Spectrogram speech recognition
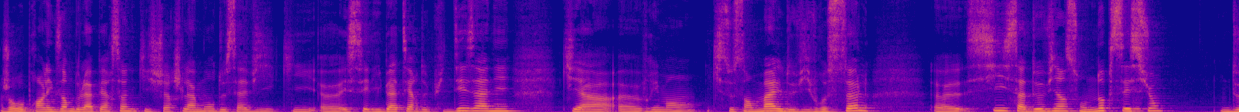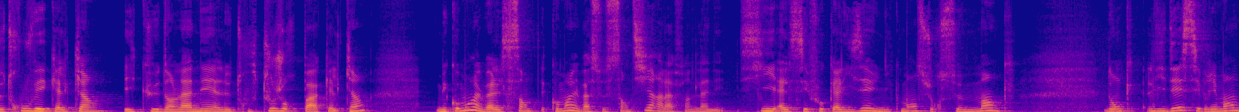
je reprends l'exemple de la personne qui cherche l'amour de sa vie, qui euh, est célibataire depuis des années, qui a euh, vraiment, qui se sent mal de vivre seule. Euh, si ça devient son obsession de trouver quelqu'un et que dans l'année elle ne trouve toujours pas quelqu'un, mais comment elle, va le comment elle va se sentir à la fin de l'année? Si elle s'est focalisée uniquement sur ce manque donc l'idée, c'est vraiment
